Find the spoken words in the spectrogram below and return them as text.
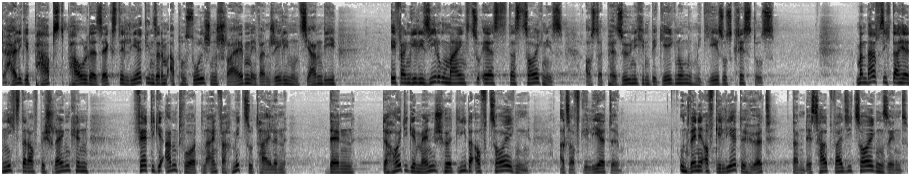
Der heilige Papst Paul VI. lehrt in seinem apostolischen Schreiben Evangelii Nuntiandi, Evangelisierung meint zuerst das Zeugnis aus der persönlichen Begegnung mit Jesus Christus. Man darf sich daher nicht darauf beschränken, fertige Antworten einfach mitzuteilen, denn der heutige Mensch hört lieber auf Zeugen als auf Gelehrte. Und wenn er auf Gelehrte hört, dann deshalb, weil sie Zeugen sind.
